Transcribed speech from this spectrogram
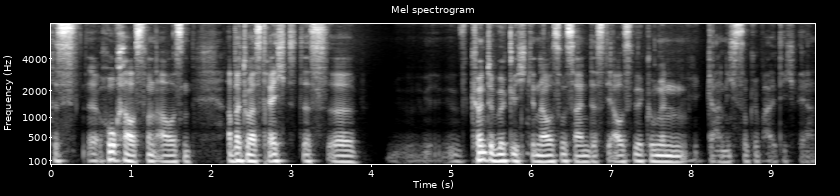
das äh, Hochhaus von außen. Aber du hast recht, das äh, könnte wirklich genauso sein, dass die Auswirkungen gar nicht so gewaltig wären.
